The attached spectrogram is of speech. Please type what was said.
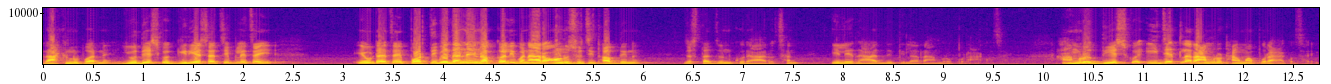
राख्नुपर्ने। यो देशको गृह सचिवले चाहिँ एउटा चाहिँ प्रतिवेदन नै नक्कली बनाएर अनुसूची थपिदिनु जस्ता जुन कुराहरू छन् यसले राजनीतिलाई राम्रो पुऱ्याएको छ हाम्रो देशको इज्जतलाई राम्रो ठाउँमा पुऱ्याएको छैन।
